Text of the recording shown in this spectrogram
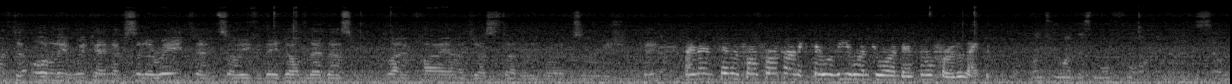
After only we can accelerate, and so if they don't let us climb high, I just start a acceleration, okay? 99744 Tonic Kilo V 121 decimal further right. One two one decimal four. Seven.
